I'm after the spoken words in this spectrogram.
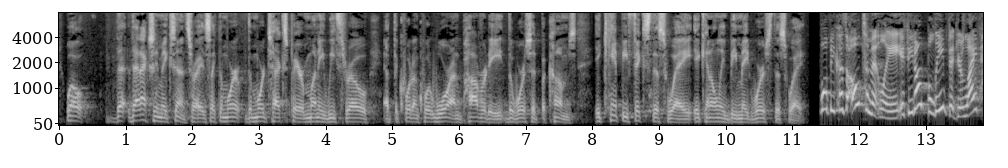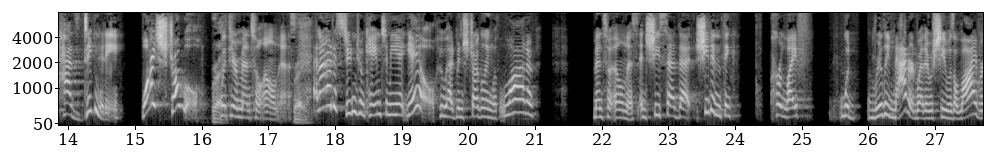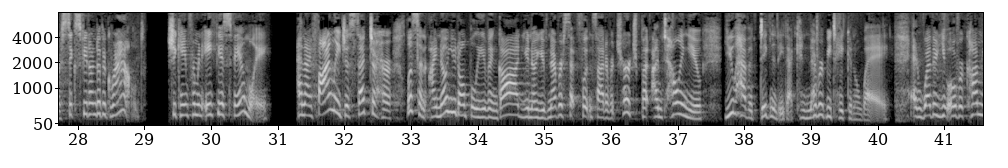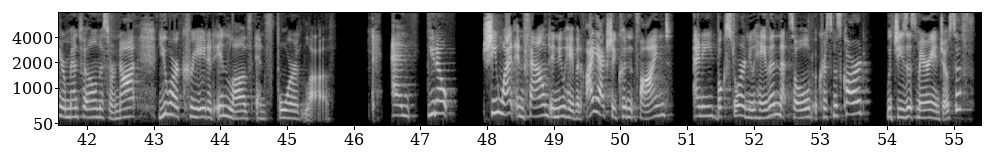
Well, that, that actually makes sense, right? It's like the more the more taxpayer money we throw at the quote unquote war on poverty, the worse it becomes. It can't be fixed this way. It can only be made worse this way. Well, because ultimately, if you don't believe that your life has dignity, why struggle right. with your mental illness? Right. And I had a student who came to me at Yale who had been struggling with a lot of mental illness. And she said that she didn't think her life would really matter whether she was alive or six feet under the ground. She came from an atheist family. And I finally just said to her, listen, I know you don't believe in God. You know, you've never set foot inside of a church, but I'm telling you, you have a dignity that can never be taken away. And whether you overcome your mental illness or not, you are created in love and for love. And, you know, she went and found in New Haven, I actually couldn't find any bookstore in New Haven that sold a Christmas card with Jesus, Mary, and Joseph.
